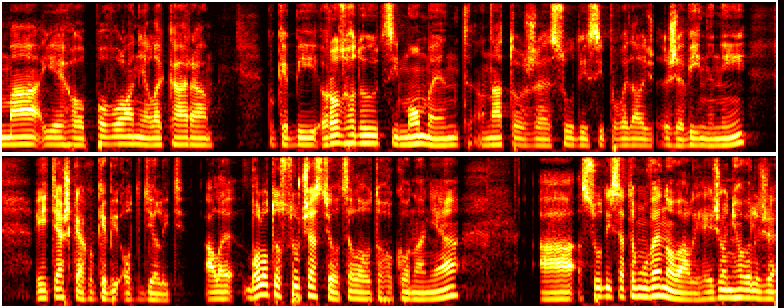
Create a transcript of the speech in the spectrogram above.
má jeho povolanie lekára ako keby rozhodujúci moment na to, že súdy si povedali, že vinný, je ťažké ako keby oddeliť. Ale bolo to súčasťou celého toho konania a súdy sa tomu venovali. Hej, že oni hovorili, že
